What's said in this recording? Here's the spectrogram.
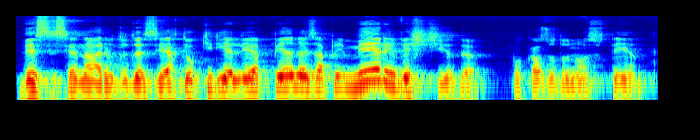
desse cenário do deserto. Eu queria ler apenas a primeira investida, por causa do nosso tempo.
